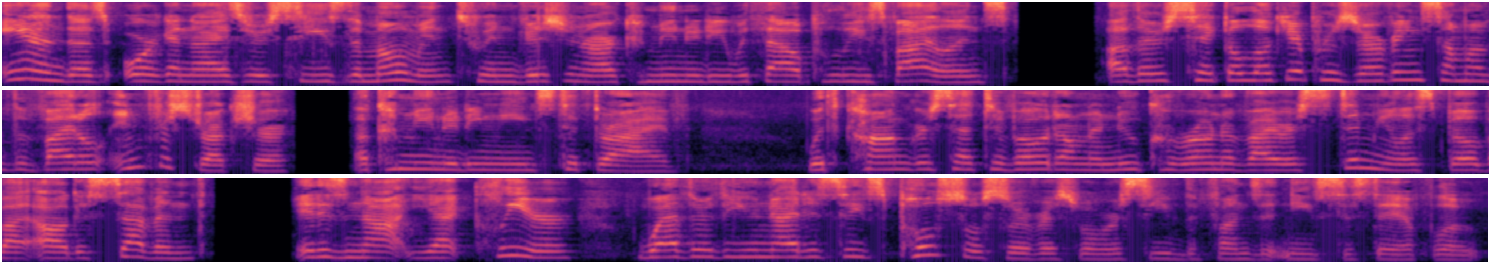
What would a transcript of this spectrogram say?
And as organizers seize the moment to envision our community without police violence, others take a look at preserving some of the vital infrastructure a community needs to thrive. With Congress set to vote on a new coronavirus stimulus bill by August 7th, it is not yet clear whether the United States Postal Service will receive the funds it needs to stay afloat.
